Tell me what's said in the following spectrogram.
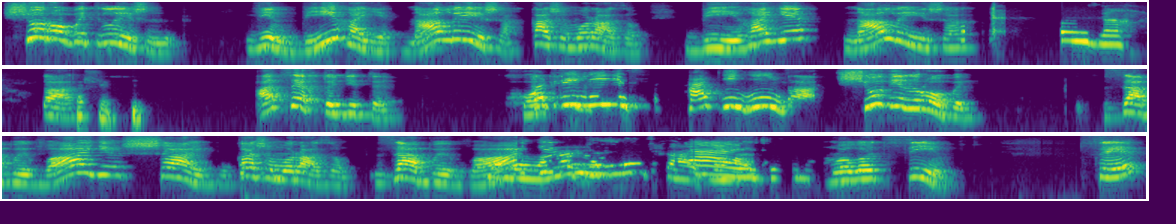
Що робить лижник? Він бігає на лижах. Кажемо разом. Бігає на лижах. Так. А це хто діти? Хокей. Хоккеист. Хоккеист. Що він робить? Забиває шайбу. Кажемо разом. Забиває. шайбу. Молодці. Це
